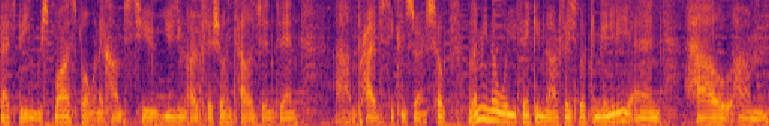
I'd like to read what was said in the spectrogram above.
that's being responsible when it comes to using artificial intelligence and uh, privacy concerns. So let me know what you think in our Facebook community and how um,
